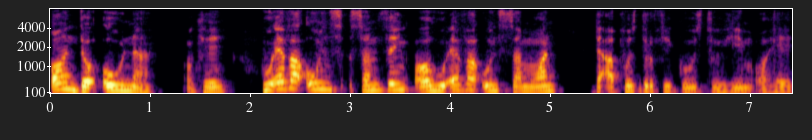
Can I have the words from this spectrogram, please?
on the owner. Okay, whoever owns something or whoever owns someone, the apostrophe goes to him or her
